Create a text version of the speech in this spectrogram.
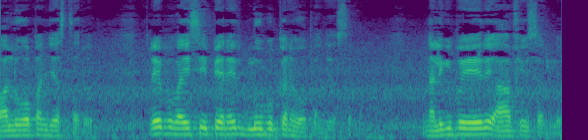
వాళ్ళు ఓపెన్ చేస్తారు. రేపు వైసీపీ అనేది బ్లూ బుక్ అని ఓపెన్ చేస్తారు. నలిగిపోయేది ఆఫీసర్లు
